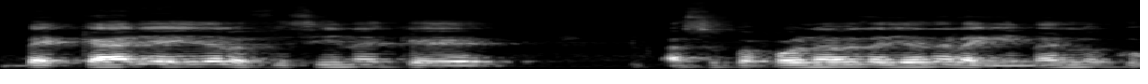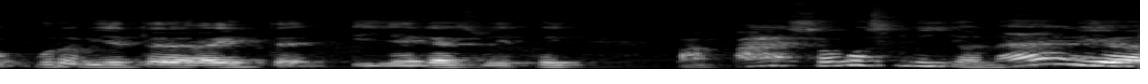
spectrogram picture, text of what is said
becaria ahí de la oficina que a su papá una vez le dieron el aguinaldo con puro billete de 20 y llega su hijo y, papá, somos millonarios.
